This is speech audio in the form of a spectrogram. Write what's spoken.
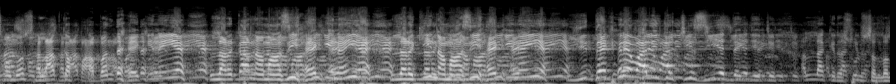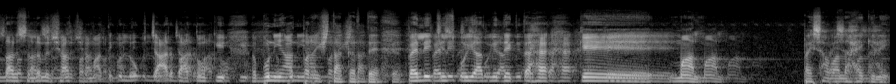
सोमो सलाद का पाबंद है कि नहीं है लड़का नमाजी है। कि नहीं है? लड़की नमाजी है कि नहीं है ये देखने वाली जो चीज़ ये देख अल्लाह के रसूल रसूल सल्लल्लाहु अलैहि वसल्लम इरशाद फरमाते कि लोग चार बातों की बुनियाद पर रिश्ता करते हैं। पहली चीज़ कोई आदमी देखता है कि माल पैसा वाला है कि नहीं?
